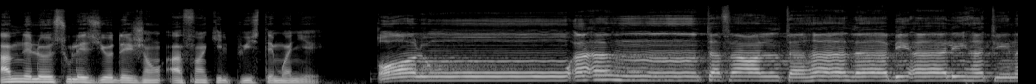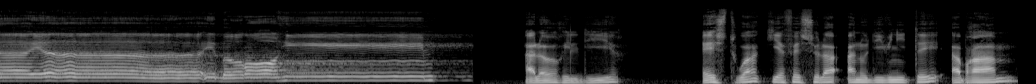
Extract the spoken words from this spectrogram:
amenez-le sous les yeux des gens afin qu'ils puissent témoigner. Alors ils dirent, Est-ce toi qui as fait cela à nos divinités, Abraham?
